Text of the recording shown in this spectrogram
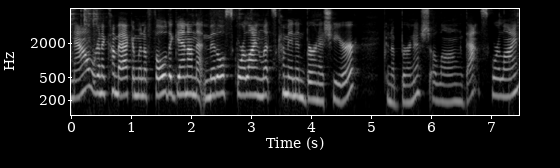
Now we're gonna come back. I'm gonna fold again on that middle score line. Let's come in and burnish here. I'm gonna burnish along that score line.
